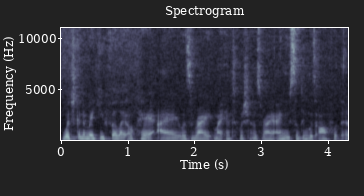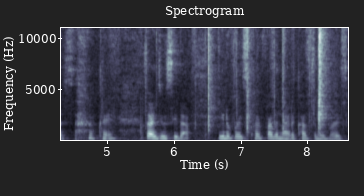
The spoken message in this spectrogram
Which going to make you feel like, okay, I was right. My intuition was right. I knew something was off with this. okay. So I do see that. Universe, clarify the Knight of Cups in reverse.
